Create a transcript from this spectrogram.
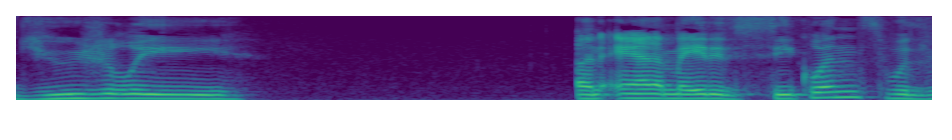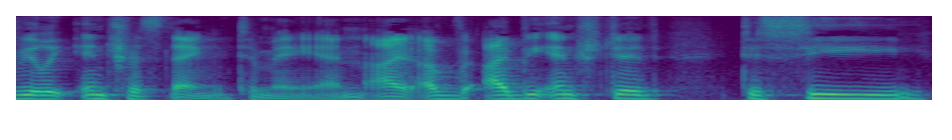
usually an animated sequence was really interesting to me and I I'd be interested to see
